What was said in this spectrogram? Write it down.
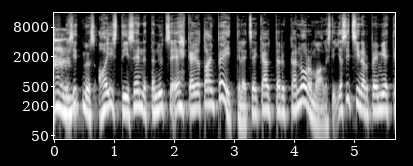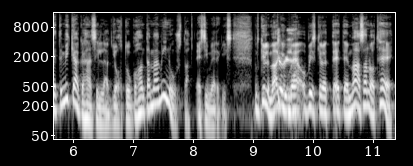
Mm. Ja sitten myös aistii sen, että nyt se ehkä jotain peittelee, että se ei käyttäydykään normaalisti. Ja sitten siinä rupeaa miettimään, että mikäköhän sillä on, johtuukohan tämä minusta esimerkiksi. Mutta kyllä mäkin kyllä. meidän opiskelijoiden eteen, mä sanon, että hei,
